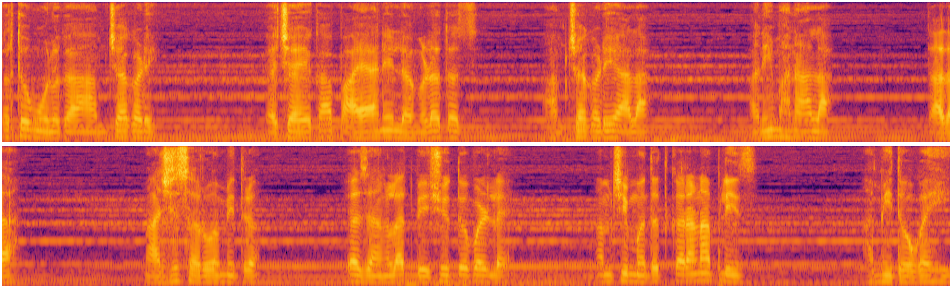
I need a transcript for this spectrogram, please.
तर तो मुलगा आमच्याकडे त्याच्या एका पायाने लंगडतच आमच्याकडे आला आणि म्हणाला दादा माझे सर्व मित्र या जंगलात बेशुद्ध पडले. आमची मदत करा ना प्लीज. आम्ही दोघंही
